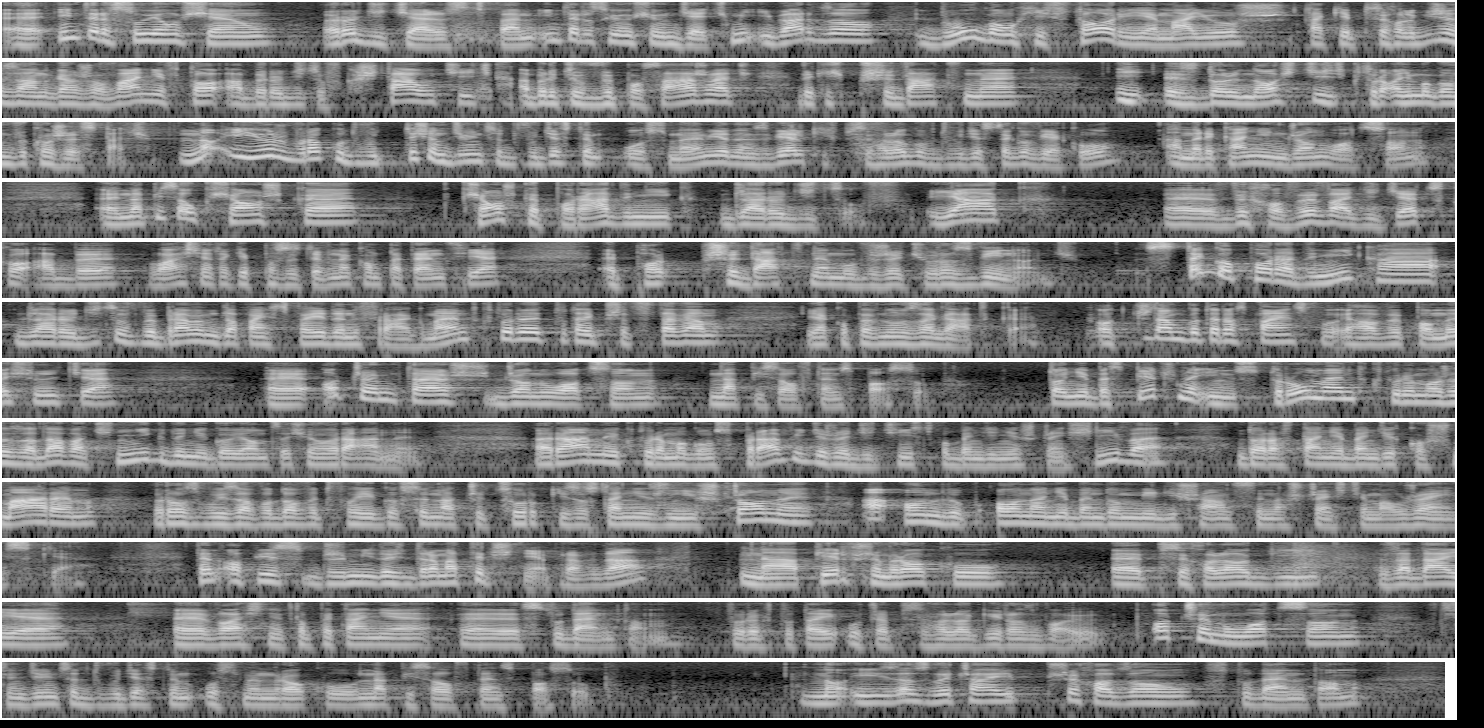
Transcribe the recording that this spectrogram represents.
e, interesują się rodzicielstwem, interesują się dziećmi i bardzo długą historię ma już takie psychologiczne zaangażowanie w to, aby rodziców kształcić, aby rodziców wyposażać w jakieś przydatne i zdolności, które oni mogą wykorzystać. No i już w roku 1928 jeden z wielkich psychologów XX wieku, Amerykanin John Watson, e, napisał książkę, książkę poradnik dla rodziców. Jak e, wychowywać dziecko, aby właśnie takie pozytywne kompetencje e, przydatne mu w życiu rozwinąć. Z tego poradnika dla rodziców wybrałem dla Państwa jeden fragment, który tutaj przedstawiam jako pewną zagadkę. Odczytam go teraz Państwu, a Wy pomyślcie, e, o czym też John Watson napisał w ten sposób. To niebezpieczny instrument, który może zadawać nigdy nie gojące się rany. Rany, które mogą sprawić, że dzieciństwo będzie nieszczęśliwe, dorastanie będzie koszmarem, rozwój zawodowy Twojego syna czy córki zostanie zniszczony, a on lub ona nie będą mieli szansy na szczęście małżeńskie. Ten opis brzmi dość dramatycznie, prawda? Na pierwszym roku psychologii zadaję e, właśnie to pytanie e, studentom, których tutaj uczę psychologii rozwoju. O czym Watson w 1928 roku napisał w ten sposób? No i zazwyczaj przychodzą studentom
